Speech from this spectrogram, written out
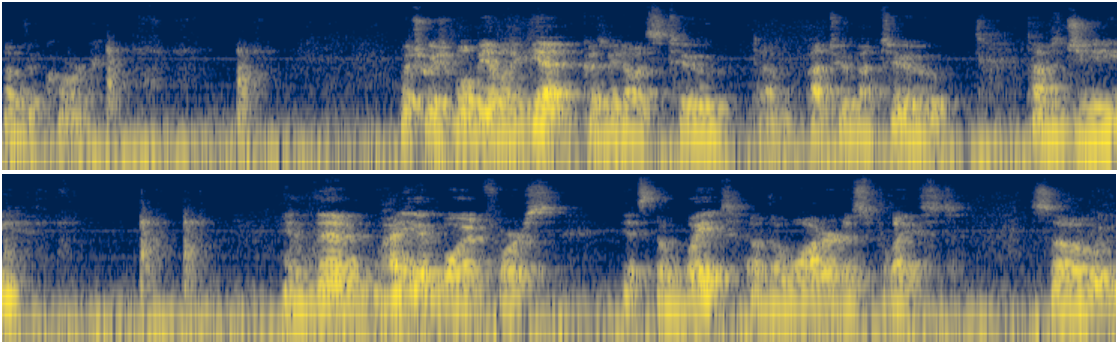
of the cork, which we will be able to get because we know it's 2 by 2 by 2 times g. And then how do you get buoyant force? It's the weight of the water displaced. So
